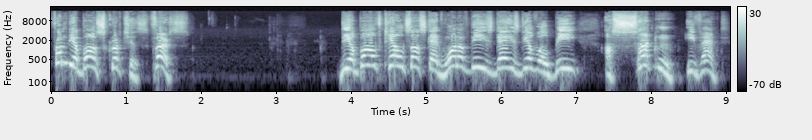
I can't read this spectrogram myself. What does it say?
From the above scriptures, first, the above tells us that one of these days there will be a sudden event,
